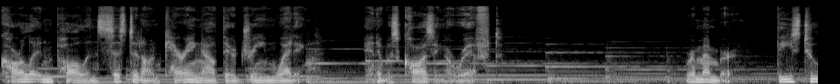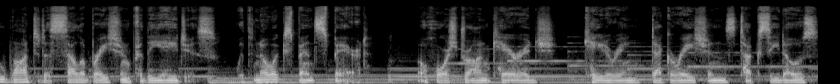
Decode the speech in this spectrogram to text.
Karla and Paul insisted on carrying out their dream wedding, and it was causing a rift. Remember, these two wanted a celebration for the ages, with no expense spared a horse drawn carriage, catering, decorations, tuxedos,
